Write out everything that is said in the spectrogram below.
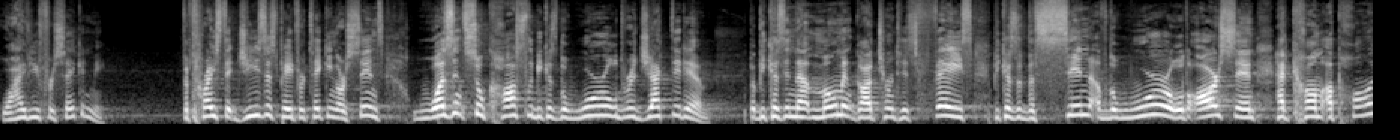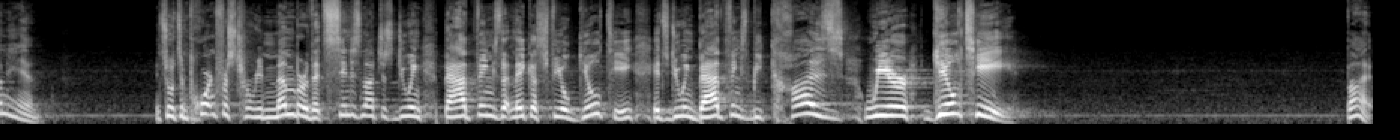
Why have you forsaken me? The price that Jesus paid for taking our sins wasn't so costly because the world rejected him, but because in that moment God turned his face because of the sin of the world, our sin had come upon him. And so it's important for us to remember that sin is not just doing bad things that make us feel guilty, it's doing bad things because we're guilty. But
